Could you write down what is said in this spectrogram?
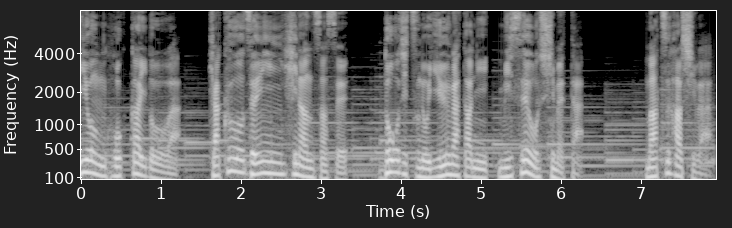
イオン北海道は客を全員避難させ同日の夕方に店を閉めた。松橋は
